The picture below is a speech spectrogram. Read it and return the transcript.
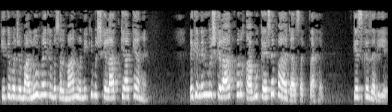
کیونکہ مجھے معلوم ہے کہ مسلمان ہونے کی مشکلات کیا کیا ہیں۔ لیکن ان مشکلات پر قابو کیسے پایا جا سکتا ہے؟ کس کے ذریعے؟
